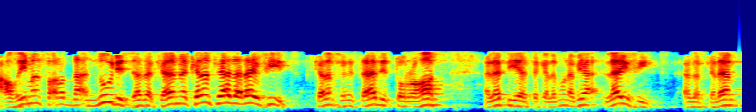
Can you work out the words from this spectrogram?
عظيما فأردنا أن نوجد هذا الكلام الكلام في هذا لا يفيد. الكلام في مثل هذه الترهات التي يتكلمون بها لا يفيد. هذا الكلام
